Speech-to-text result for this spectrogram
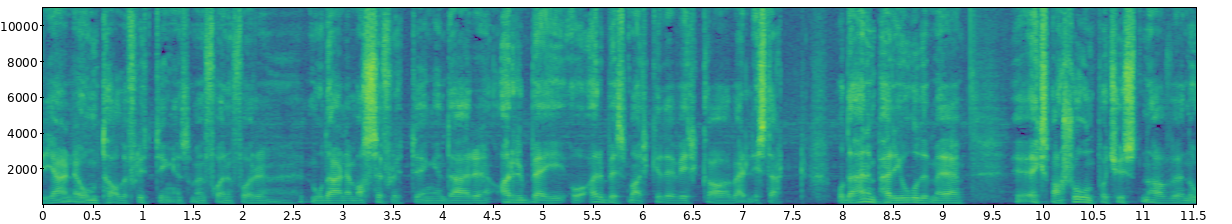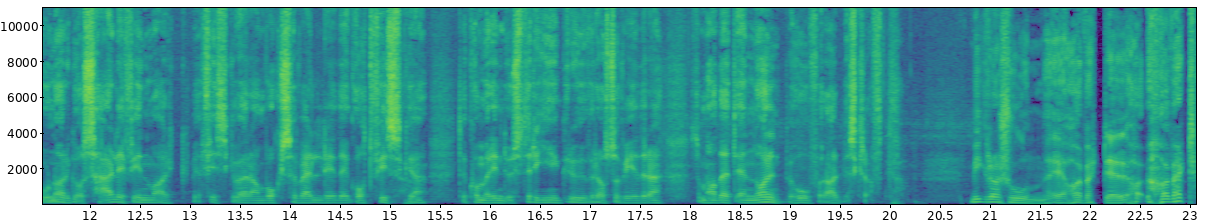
gjerne omtale flyttingen som en form for moderne masseflytting, der arbeid og arbeidsmarkedet virka veldig sterkt. Og det er en periode med ekspansjon på kysten av Nord-Norge, og særlig Finnmark. Fiskeværene vokser veldig, det er godt fiske. Det kommer industri, gruver osv. som hadde et enormt behov for arbeidskraft. Migrasjon har vært, har vært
